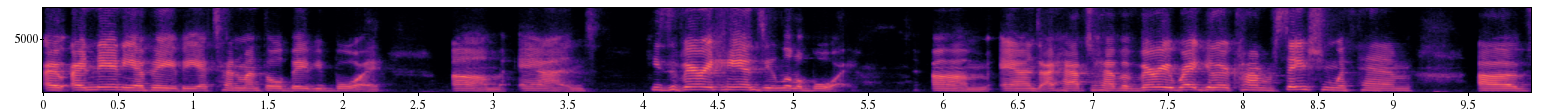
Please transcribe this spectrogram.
I, I nanny a baby, a ten month old baby boy, um, and he's a very handsy little boy. Um, and I have to have a very regular conversation with him. Of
